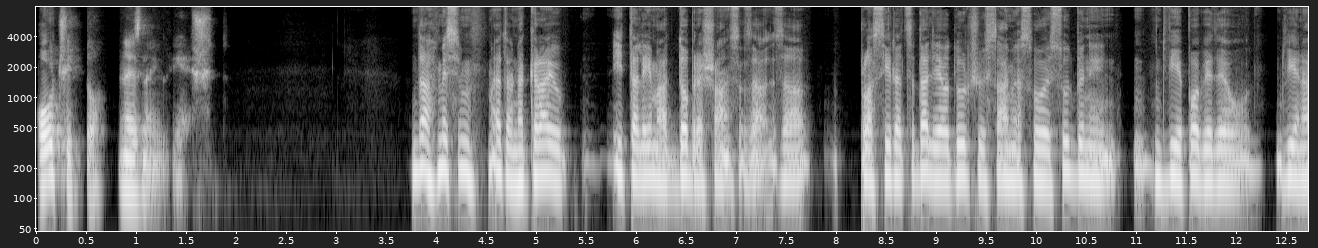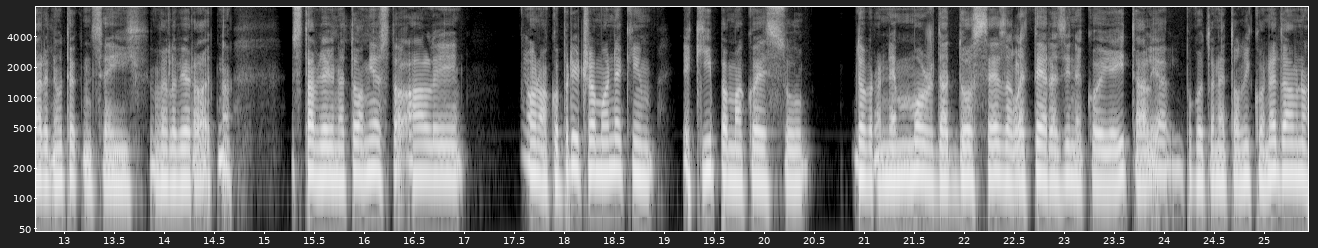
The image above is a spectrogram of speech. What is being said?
očito ne znaju riješiti. Da, mislim, eto, na kraju Italija ima dobre šanse za, za plasirati se dalje, odlučuju sami o svojoj sudbini, dvije pobjede u dvije naredne utakmice ih vrlo vjerojatno stavljaju na to mjesto, ali ono, ako pričamo o nekim ekipama koje su dobro, ne možda dosezale te razine koje je Italija, pogotovo ne toliko nedavno,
